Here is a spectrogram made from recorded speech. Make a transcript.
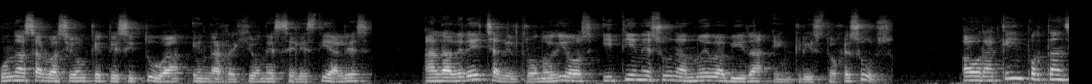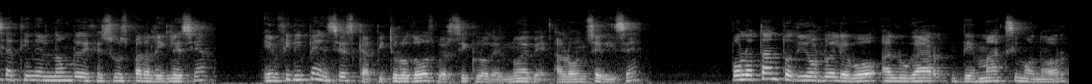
una salvación que te sitúa en las regiones celestiales, a la derecha del trono de Dios y tienes una nueva vida en Cristo Jesús. Ahora, ¿qué importancia tiene el nombre de Jesús para la iglesia? En Filipenses capítulo 2 versículo del 9 al 11 dice, Por lo tanto Dios lo elevó al lugar de máximo honor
